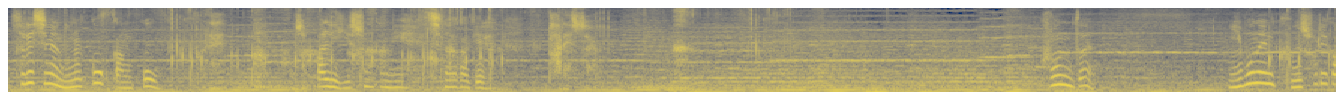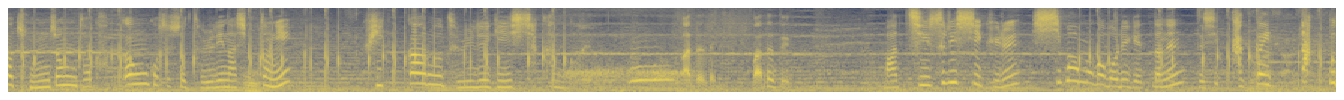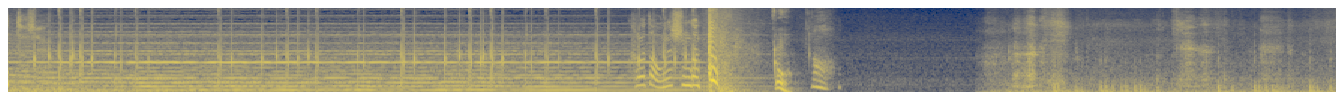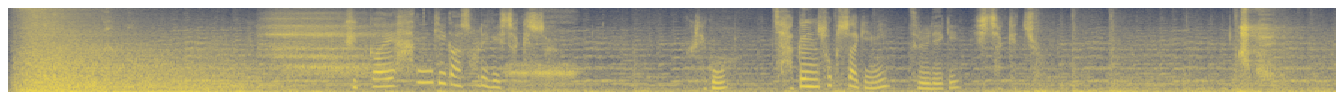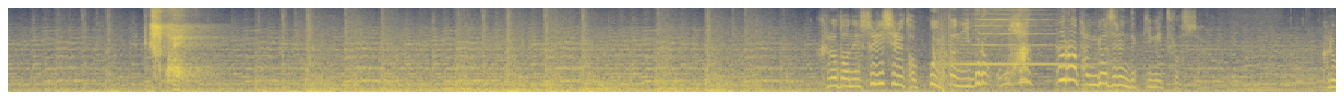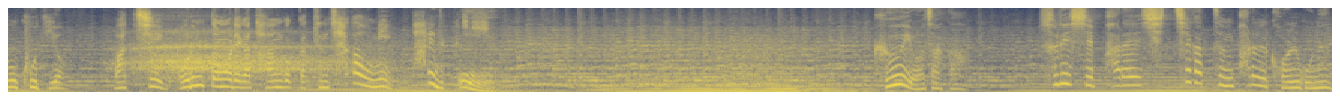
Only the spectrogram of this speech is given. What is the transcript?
수리 씨는 눈을 꼭 감고 그래 어서 빨리 이 순간이 지나가길 바랬어요. 그런데 이번엔 그 소리가 점점 더 가까운 곳에서 들리나 싶더니 귓가로 들리기 시작하는 거예요. 빠드득 빠드득 마치 수리 씨 귀를 씹어 먹어버리겠다는 듯이 가까이 딱 붙어서요. 그러다 어느 순간 뚝! 오. 어. 귓가에 한기가 서리기 시작했어요. 그리고 작은 속삭임이 들리기 시작했죠. 그러더니 스리씨를 덮고 있던 이불을 확 끌어당겨지는 느낌이 들었어요. 그리고 곧이어 마치 얼음 덩어리가 닿은 것 같은 차가움이 팔에 느껴졌어요. 그 여자가 수리 씨 팔에 시체 같은 팔을 걸고는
